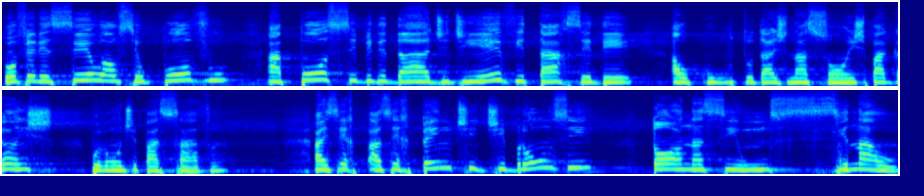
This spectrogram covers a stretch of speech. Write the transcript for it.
ofereceu ao seu povo a possibilidade de evitar ceder ao culto das nações pagãs por onde passava. A serpente de bronze torna-se um sinal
